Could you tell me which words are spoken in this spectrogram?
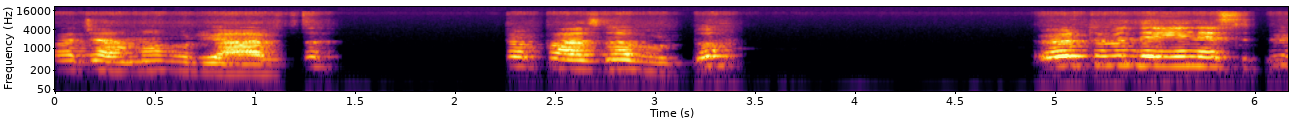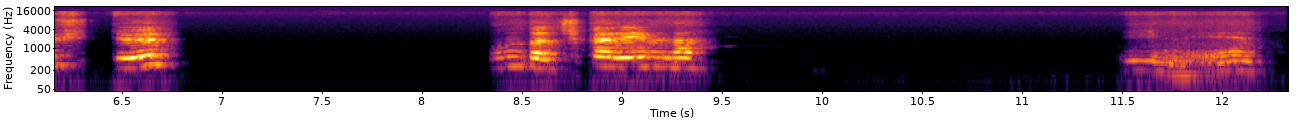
bacağıma vuruyor ağrısı. Çok fazla vurdu. Örtümün de iğnesi düştü. Bunu da çıkarayım da. İğne.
